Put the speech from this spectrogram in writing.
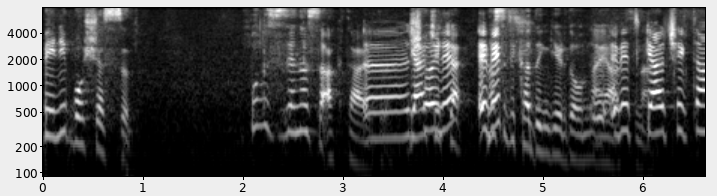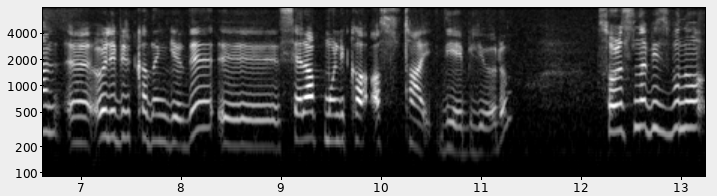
beni boşasın. Bunu size nasıl aktardı? Ee, Gerçekten şöyle, evet. nasıl bir kadın girdi onun hayatına? Evet gerçekten e, öyle bir kadın girdi. E, Serap Monika Asutay diye biliyorum. Sonrasında biz bunu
